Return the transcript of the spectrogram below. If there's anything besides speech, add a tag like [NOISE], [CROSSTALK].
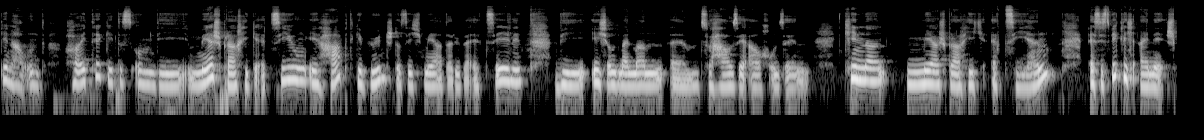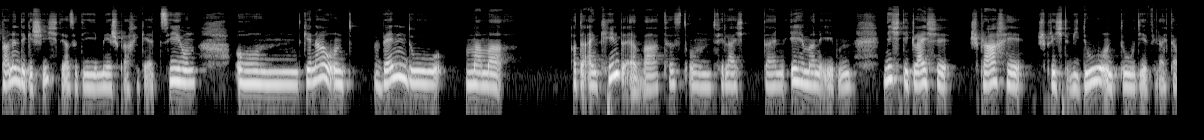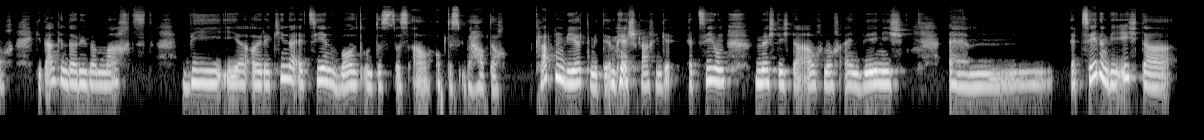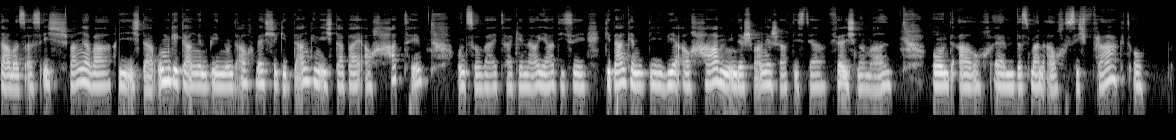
Genau, und heute geht es um die mehrsprachige Erziehung. Ihr habt gewünscht, dass ich mehr darüber erzähle, wie ich und mein Mann ähm, zu Hause auch unseren Kindern mehrsprachig erziehen. Es ist wirklich eine spannende Geschichte, also die mehrsprachige Erziehung. Und genau, und wenn du Mama oder ein Kind erwartest und vielleicht dein Ehemann eben nicht die gleiche Sprache spricht wie du und du dir vielleicht auch Gedanken darüber machst, wie ihr eure Kinder erziehen wollt und dass das auch, ob das überhaupt auch klappen wird mit der [LAUGHS] mehrsprachigen Erziehung, möchte ich da auch noch ein wenig ähm, erzählen, wie ich da damals, als ich schwanger war, wie ich da umgegangen bin und auch welche Gedanken ich dabei auch hatte und so weiter. Genau, ja, diese Gedanken, die wir auch haben in der Schwangerschaft, ist ja völlig normal. Und auch, ähm, dass man auch sich fragt, ob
